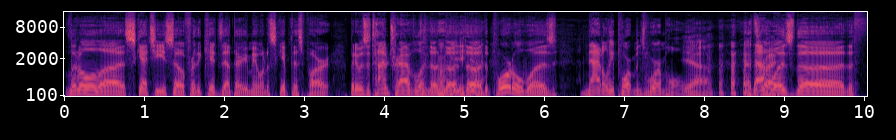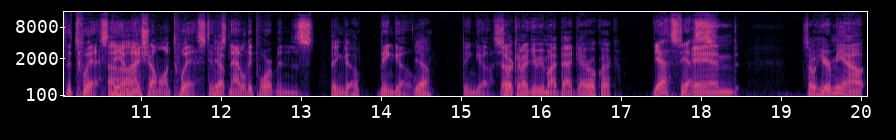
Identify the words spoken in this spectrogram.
Little uh, sketchy, so for the kids out there, you may want to skip this part. But it was a time travel, and the the, yeah. the, the portal was Natalie Portman's wormhole. Yeah, that's that right. was the the, the twist. The M Uh-huh. Night Shyamalan twist. It was Natalie Portman's bingo. bingo. Yeah. bingo. So, So can I give you my bad guy real quick? yes, yes. And so hear me out.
